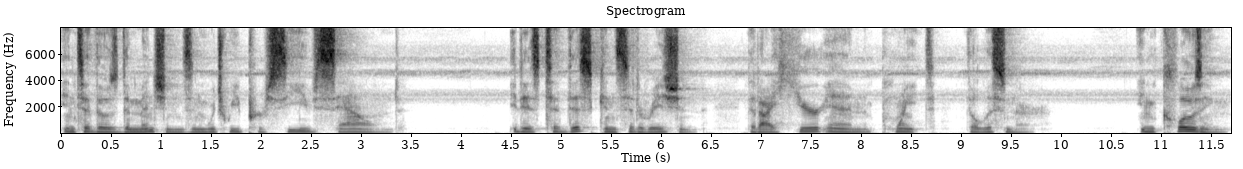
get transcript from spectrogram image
into those dimensions in which we perceive sound. It is to this consideration that I herein point the listener. In closing,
